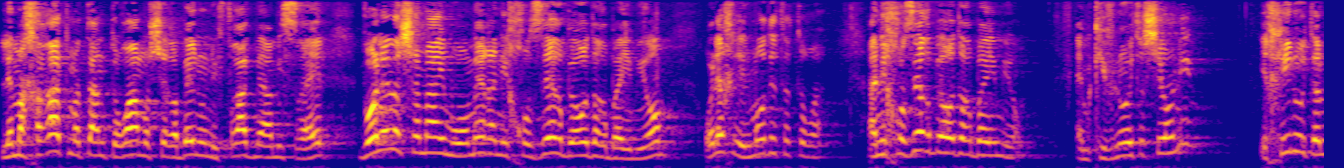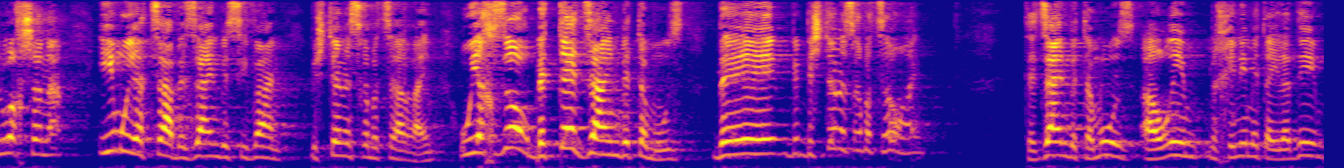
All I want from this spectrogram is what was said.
למחרת מתן תורה, משה רבנו נפרד מעם ישראל, ועולה לשמיים, הוא אומר, אני חוזר בעוד 40 יום, הולך ללמוד את התורה. אני חוזר בעוד 40 יום. הם כיוונו את השעונים, הכינו את הלוח שנה. אם הוא יצא בז' בסיוון ב-12 בצהריים, הוא יחזור בט"ז בתמוז ב-12 בצהריים. ט"ז בתמוז, ההורים מכינים את הילדים,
